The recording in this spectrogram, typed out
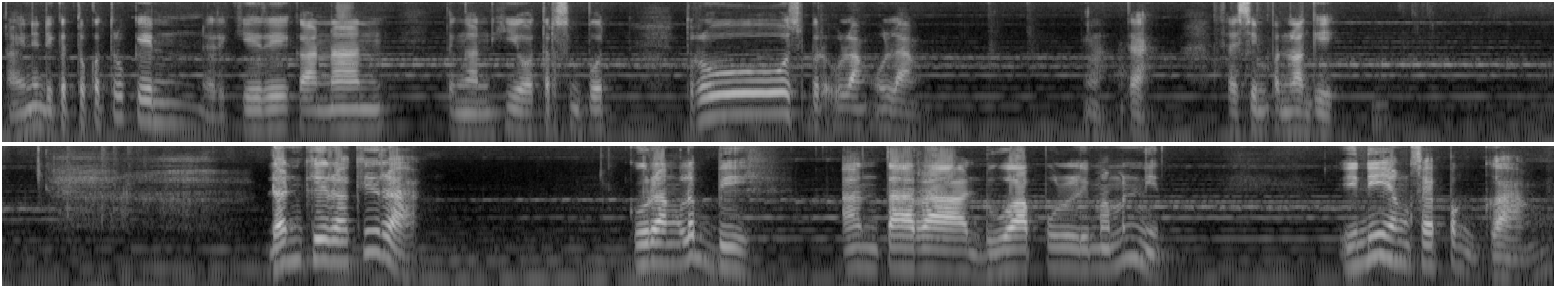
nah ini diketuk-ketukin dari kiri kanan dengan Hio tersebut terus berulang-ulang. Nah, dah saya simpan lagi. Dan kira-kira kurang lebih antara 25 menit ini yang saya pegang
